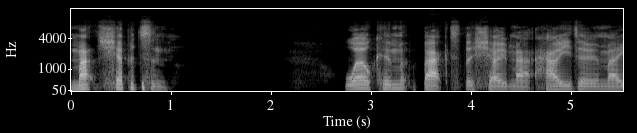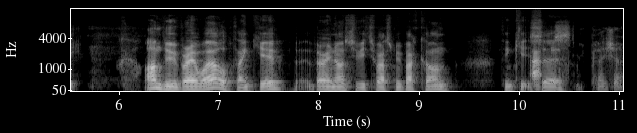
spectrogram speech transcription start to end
Matt Shephardson. Welcome back to the show, Matt. How are you doing, mate? I'm doing very well, thank you. Very nice of you to ask me back on. I think it's uh, pleasure.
